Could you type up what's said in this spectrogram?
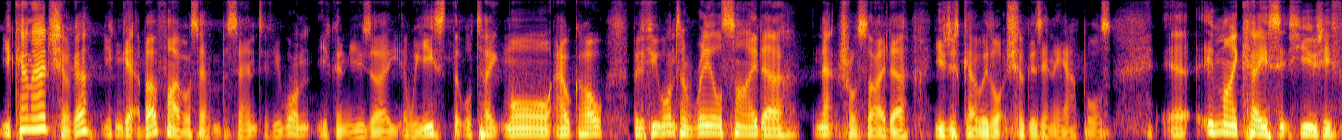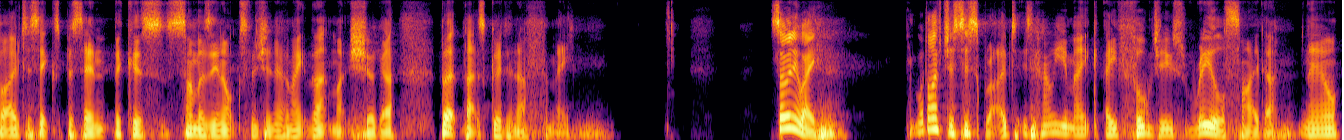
You can add sugar, you can get above 5 or 7% if you want. You can use a, a yeast that will take more alcohol, but if you want a real cider, natural cider, you just go with what sugar's in the apples. Uh, in my case, it's usually 5 to 6% because summers in Oxfordshire never make that much sugar, but that's good enough for me. So anyway, what I've just described is how you make a full juice real cider. Now,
